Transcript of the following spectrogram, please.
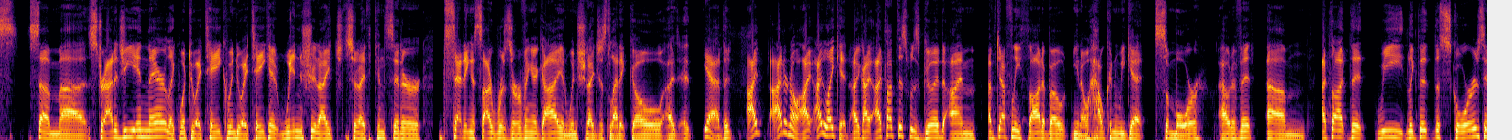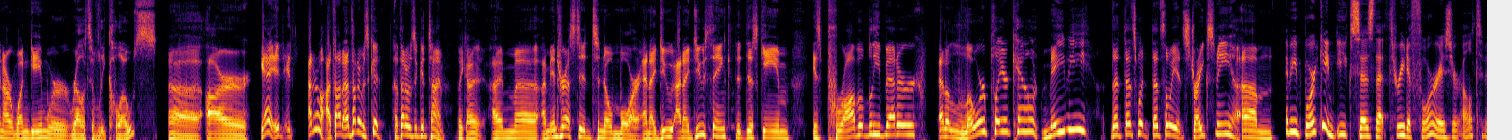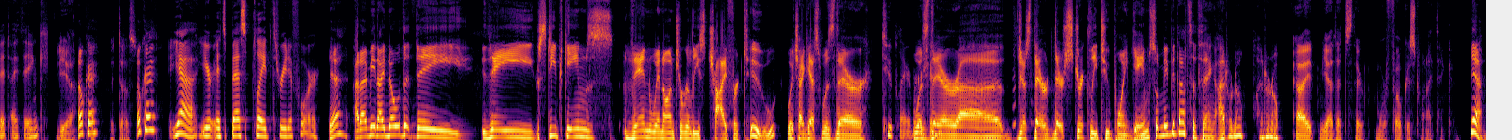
some uh, strategy in there like what do i take? When do i take it? When should i should i consider setting aside reserving a guy and when should i just let it go? I, it, yeah the, i i don't know. I i like it. I, I i thought this was good. I'm i've definitely thought about you know how can we get some more out of it um i thought that we like the the scores in our one game were relatively close uh are yeah it, it i don't know i thought i thought it was good i thought it was a good time like i i'm uh, i'm interested to know more and i do and i do think that this game is probably better at a lower player count maybe that that's what that's the way it strikes me. Um, I mean, Board Game Geek says that three to four is your ultimate. I think. Yeah. Okay. It does. Okay. Yeah, you're. It's best played three to four. Yeah, and I mean, I know that they they steeped games then went on to release chai for two which i guess was their two player was their uh just their their strictly two point game. So maybe that's a thing. I don't know. I don't know. Uh yeah that's their more focused one i think. Yeah.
